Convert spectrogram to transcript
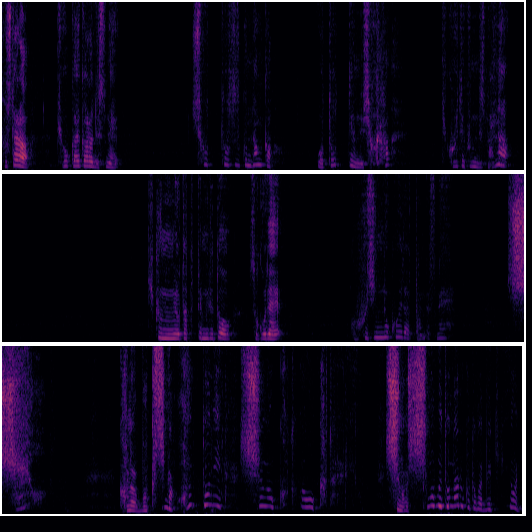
そしたら教会からですねちょっとずつなんか音っていうんでしょうかこえてくるんです。なんだ。聞く耳を立ててみるとそこでご婦人の声だったんですね「主よ。この牧師が本当に主の言葉を語れるように主のしもべとなることができるように。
